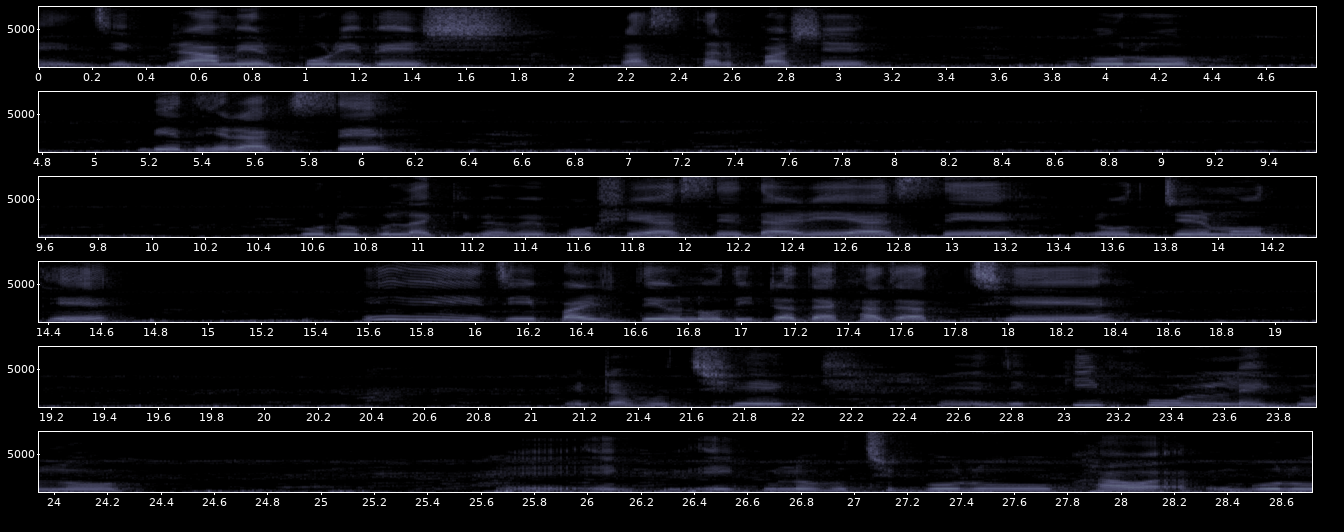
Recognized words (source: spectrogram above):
এই যে গ্রামের পরিবেশ, রাস্তার পাশে গরু বেঁধে রাখছে। গরুগুলা কীভাবে বসে আছে, দাঁড়িয়ে আছে রৌদ্রের মধ্যে। এই যে পাশ দিয়েও নদীটা দেখা যাচ্ছে। এটা হচ্ছে এই যে কি ফুল এগুলো? এগুলো হচ্ছে গরু খাওয়া গরু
